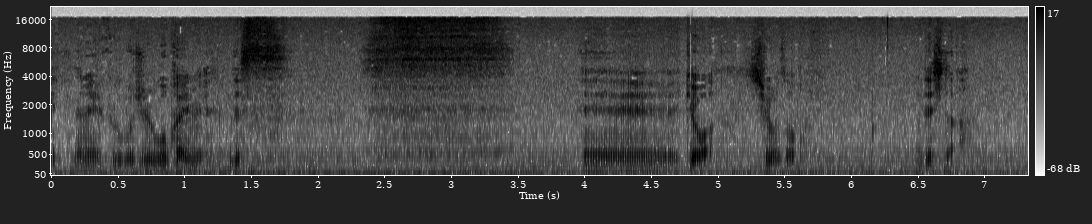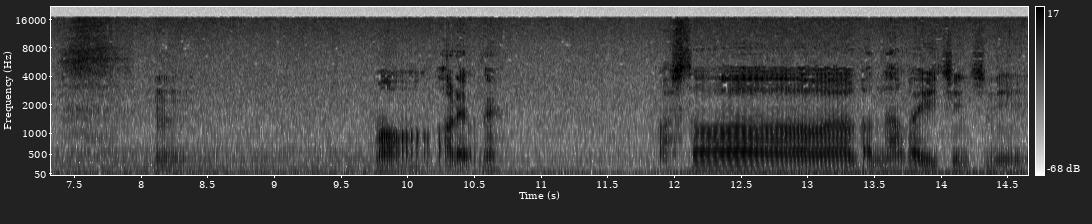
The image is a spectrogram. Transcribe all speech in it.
はい、755回目です。えー、今日は仕事でした。うん。まあ、あれよね。明日が長い一日に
